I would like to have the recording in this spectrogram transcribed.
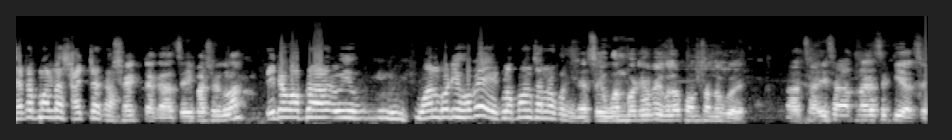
সেট আপ মালটা ষাট টাকা। 60 টাকা আছে এই পাশেরগুলো এটাও আপনার ওই ওয়ান বডি হবে এগুলো পঞ্চান্ন করে। আচ্ছা ওয়ান বডি হবে এগুলো 55 করে। আচ্ছা এছাড়া আপনার কাছে কি আছে?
